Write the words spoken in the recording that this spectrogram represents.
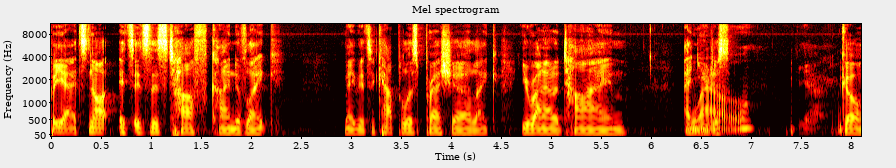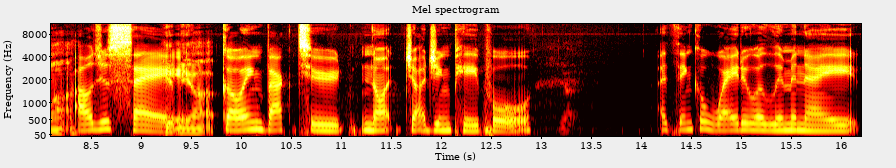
but yeah, it's not. It's it's this tough kind of like maybe it's a capitalist pressure. Like you run out of time, and you just well, go on. I'll just say, Hit me up. going back to not judging people, I think a way to eliminate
